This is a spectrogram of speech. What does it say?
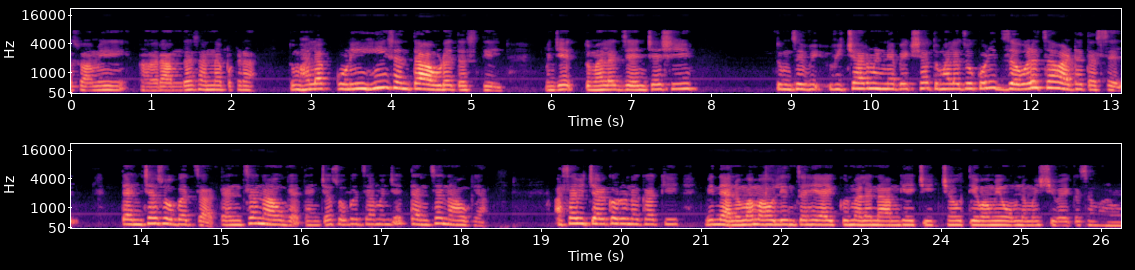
स्वामी रामदासांना पकडा. तुम्हाला कुणीही संत आवडत असतील. म्हणजे तुम्हाला ज्यांच्याशी तुमचे वि विचार म्हणण्यापेक्षा तुम्हाला जो कोणी जवळचा वाटत असेल त्यांच्यासोबत जा त्यांचं नाव घ्या. त्यांच्यासोबत जा म्हणजे त्यांचं नाव घ्या. असा विचार करू नका की मी ज्ञानोबा माऊलींचं हे ऐकून मला नाम घ्यायची इच्छा होती मग मी ओम नम शिवाय कसं म्हणू?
